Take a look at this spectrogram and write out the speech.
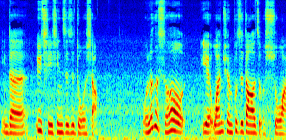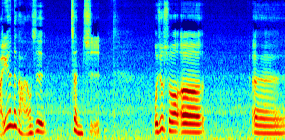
你的预期薪资是多少？”我那个时候也完全不知道要怎么说啊，因为那个好像是正职。我就说：“呃，呃，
